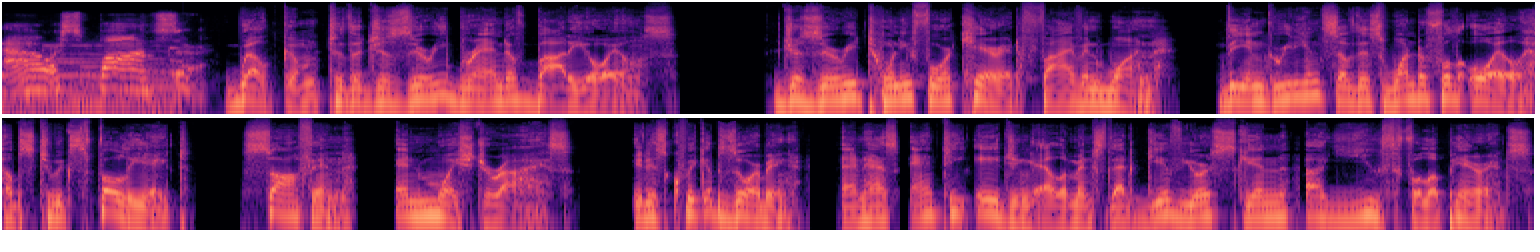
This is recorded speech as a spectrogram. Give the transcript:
our sponsor. Welcome to the Jazuri brand of body oils. Jazuri 24 karat 5 in 1. The ingredients of this wonderful oil helps to exfoliate, soften, and moisturize. It is quick absorbing and has anti-aging elements that give your skin a youthful appearance.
